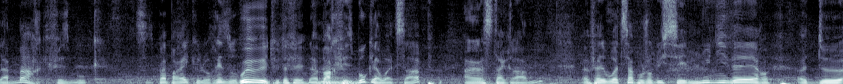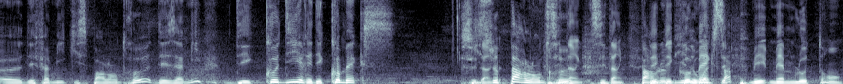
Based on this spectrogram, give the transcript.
la marque Facebook. C'est pas pareil que le réseau. Oui, oui, tout à fait. La marque Facebook a WhatsApp, a Instagram. Enfin, WhatsApp aujourd'hui, c'est l'univers euh, de, euh, des familles qui se parlent entre eux, des amis, des codires et des comex qui dingue. se parlent entre C'est eux dingue, c'est dingue. Des- comex. Mais même l'OTAN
